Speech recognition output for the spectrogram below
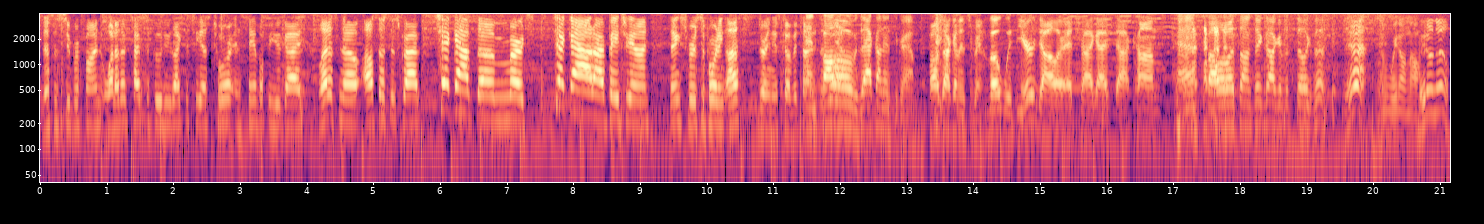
This is super fun. What other types of food would you like to see us tour and sample for you guys? Let us know. Also subscribe. Check out the merch. Check out our Patreon. Thanks for supporting us during these COVID times. And as well. follow Zach on Instagram. follow Zach on Instagram. Vote with your dollar at tryguys.com. And follow us on TikTok if it still exists. Yeah, We don't know. we don't know.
